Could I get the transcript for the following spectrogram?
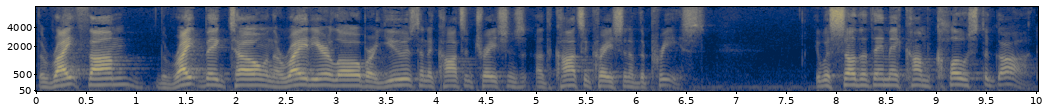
The right thumb, the right big toe, and the right earlobe are used in the, concentrations, uh, the consecration of the priest. It was so that they may come close to God.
